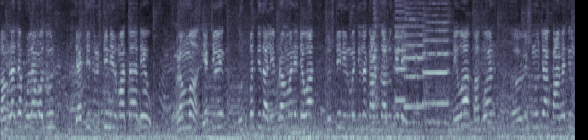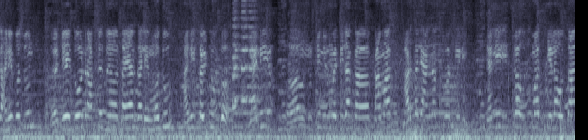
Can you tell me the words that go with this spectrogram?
कमलाच्या फुलामधून ज्याची सृष्टी निर्माता देव ब्रह्म याची उत्पत्ती झाली. ब्रह्माने जेव्हा सृष्टी निर्मितीचं काम चालू केले तेव्हा भगवान विष्णूच्या कानातील घाणेपासून जे दोन राक्षस तयार झाले मधु आणि कैटुंब यांनी सृष्टी निर्मितीच्या का- कामात अडथळे आणण्यास सुरुवात केली. त्यांनी इतका उत्मात केला होता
